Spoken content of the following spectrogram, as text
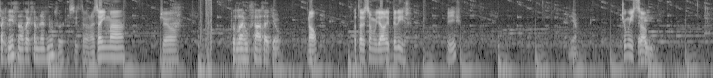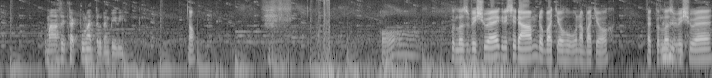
Tak nic, no, tak jsem nevnucuj. Jestli to nezajímá, že jo. Tohle je husá zeď, jo. No. A tady jsem udělal i pilíř. Vidíš? Čumíš co? pilíř. To má asi tak půl metru ten pilíř. No. Oh. Tohle zvyšuje, když si dám do baťohu na baťoh, tak tohle Mhm. zvyšuje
